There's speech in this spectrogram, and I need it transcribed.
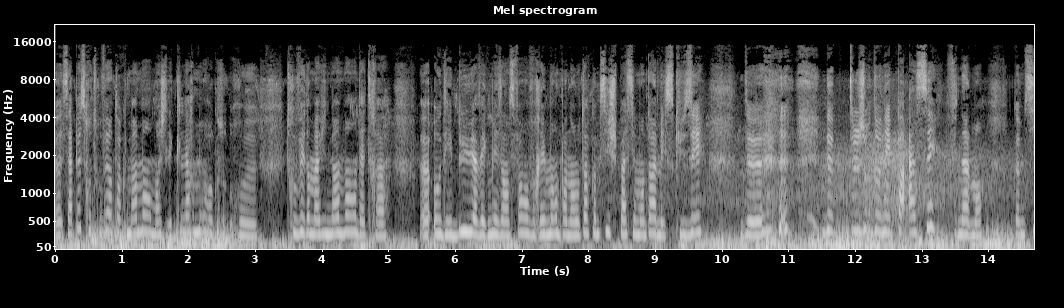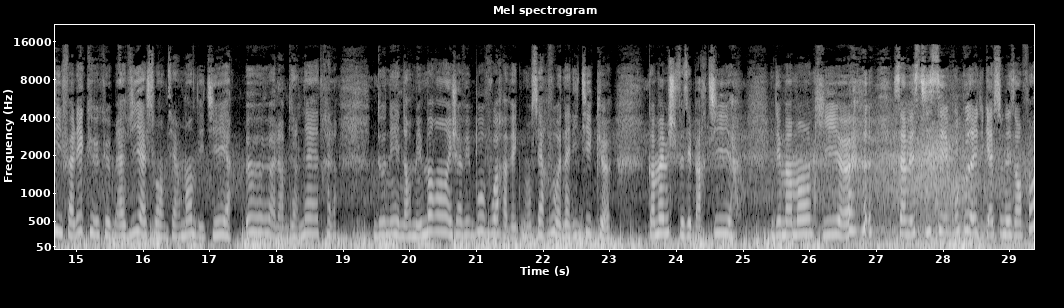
Euh, ça peut se retrouver en tant que maman. Moi, je l'ai clairement retrouvé dans ma vie de maman, d'être euh, euh, au début avec mes enfants, vraiment pendant longtemps, comme si je passais mon temps à m'excuser de toujours donner pas assez, finalement. Comme s'il fallait que, ma vie, elle soit entièrement dédiée à eux, à leur bien-être, à leur donner énormément. Et j'avais beau voir avec mon cerveau analytique, quand même, je faisais partie des mamans qui euh, s'investissaient beaucoup dans l'éducation des enfants.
